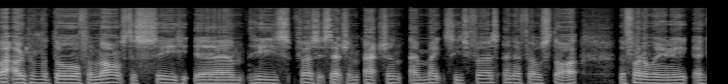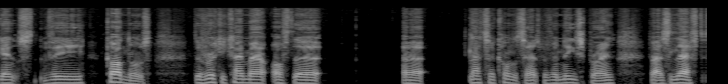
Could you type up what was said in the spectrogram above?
That opened the door for Lance to see um, his first extension action and makes his first NFL start the following week against the Cardinals. The rookie came out of the uh, latter contest with a knee sprain that has left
